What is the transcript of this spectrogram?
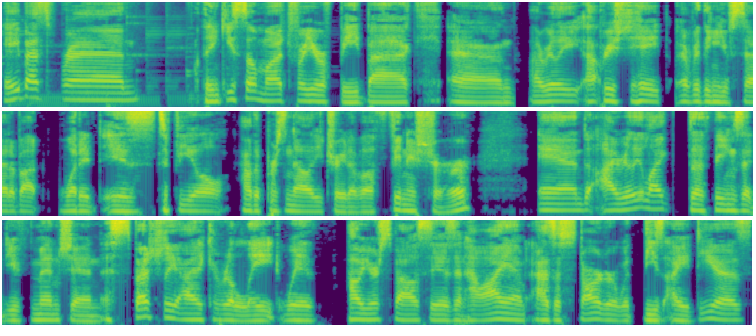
Hey, best friend. Thank you so much for your feedback. And I really appreciate everything you've said about what it is to feel how the personality trait of a finisher. And I really like the things that you've mentioned, especially I can relate with how your spouse is and how I am as a starter with these ideas.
